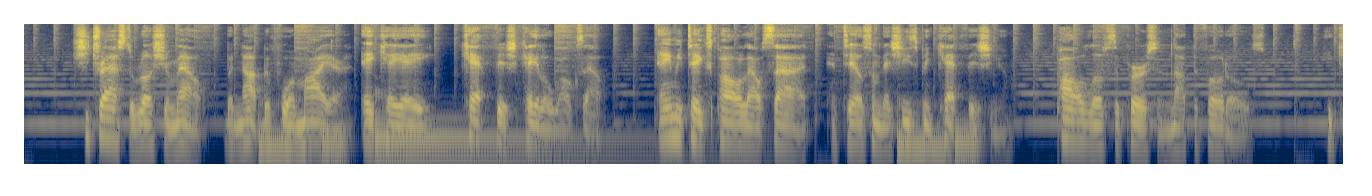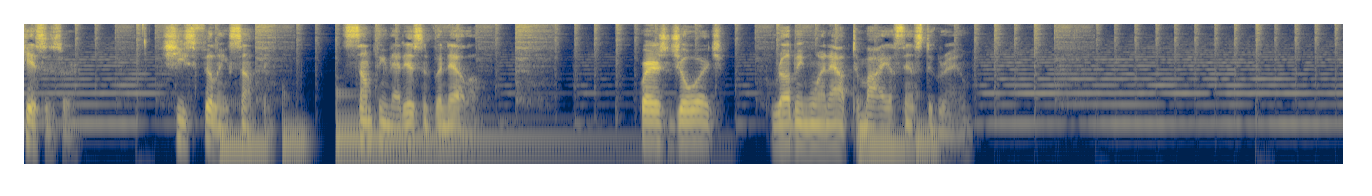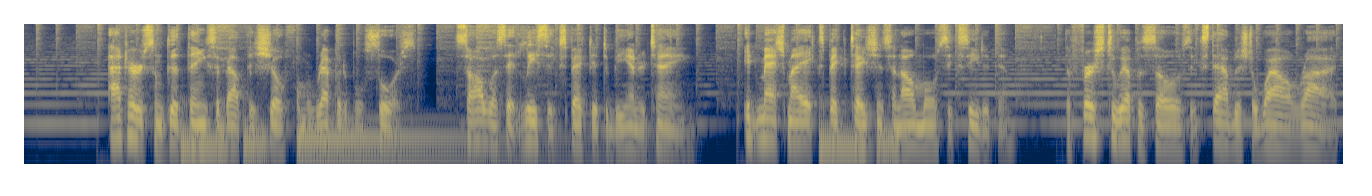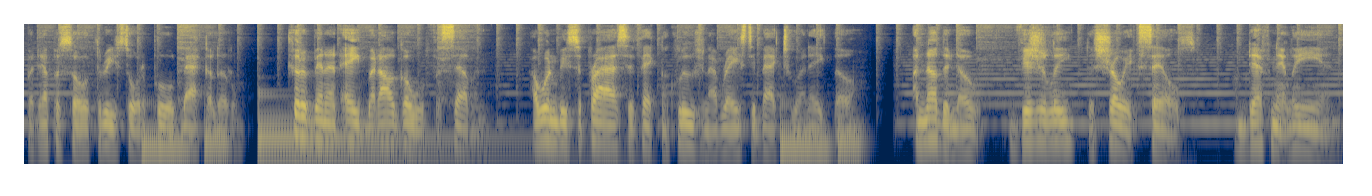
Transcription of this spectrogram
She tries to rush him out, but not before Maya, aka Catfish Kayla, walks out. Amy takes Paul outside and tells him that she's been catfishing him. Paul loves the person, not the photos. He kisses her. She's feeling something something that isn't vanilla. Where's George? Rubbing one out to Maya's Instagram. I'd heard some good things about this show from a reputable source, so I was at least expected to be entertained. It matched my expectations and almost exceeded them. The first two episodes established a wild ride, but episode three sort of pulled back a little. Could have been an eight, but I'll go with a seven. I wouldn't be surprised if at conclusion I raised it back to an 8 though. Another note, visually, the show excels. I'm definitely in.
